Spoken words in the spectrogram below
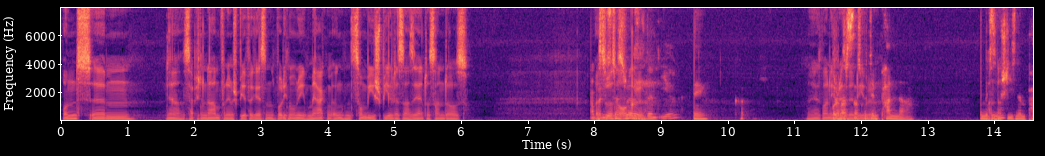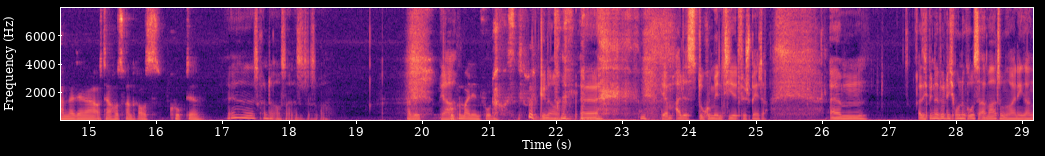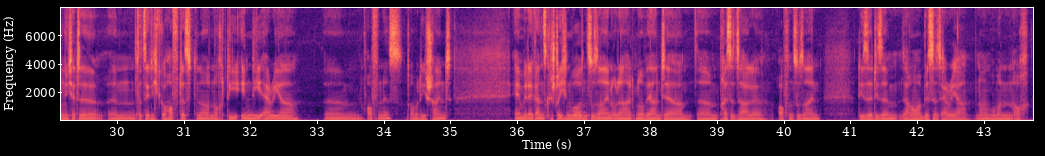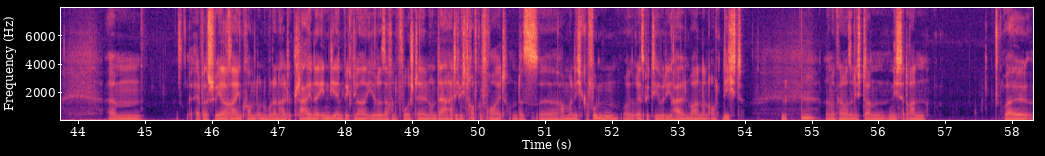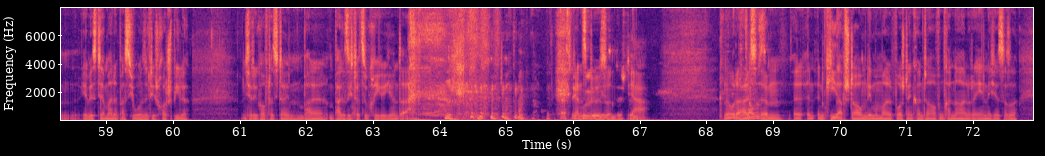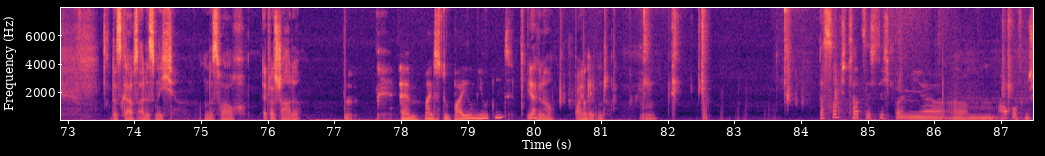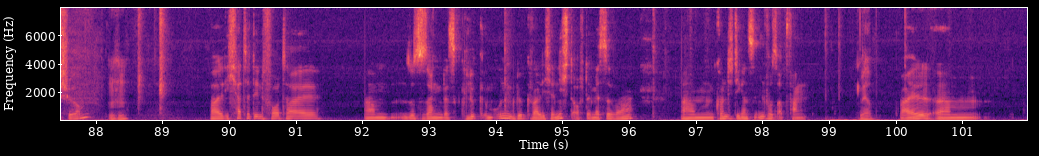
Und ähm, ja, das habe ich den Namen von dem Spiel vergessen. Wollte ich mir unbedingt merken. Irgendein Zombie-Spiel, das sah sehr interessant aus. Aber weißt du, was das? Resident Evil? Nee. Nee, das war nicht Oder was ist das mit dem Panda? Mit Panda? diesem schießenden Panda, der aus der Hauswand rausguckte. Ja, das könnte auch sein, dass es das war. Also ich ja. gucke mal in den Fotos. Genau. äh, wir haben alles dokumentiert für später. Ähm, also ich bin da wirklich ohne große Erwartungen reingegangen. Ich hätte ähm, tatsächlich gehofft, dass noch die Indie-Area ähm, offen ist, aber die scheint entweder ganz gestrichen worden zu sein oder halt nur während der ähm, Pressetage offen zu sein. Diese, diese, sagen wir mal, Business Area, ne, wo man auch ähm, etwas schwerer reinkommt und wo dann halt kleine Indie-Entwickler ihre Sachen vorstellen. Und da hatte ich mich drauf gefreut. Und das äh, haben wir nicht gefunden, respektive die Hallen waren dann auch dicht. Mhm. Man kann also nicht, dann, nicht da dran. Weil ihr wisst ja, meine Passion sind die Schrottspiele. Und ich hatte gehofft, dass ich da mal ein paar Gesichter zu kriege hier und da. Ganz cool böse. Gewesen, ja. Ne, oder ich halt ähm, ein, Key abstauben, den man mal vorstellen könnte auf dem Kanal oder ähnliches. Also das gab es alles nicht. Und das war auch etwas schade. Hm. Ähm, meintest du Biomutant? Ja, genau. Biomutant. Okay. Mhm. Das habe ich tatsächlich bei mir ähm, auch auf dem Schirm. Mhm. Weil ich hatte den Vorteil, ähm, sozusagen das Glück im Unglück, weil ich ja nicht auf der Messe war, ähm, konnte ich die ganzen Infos abfangen. Ja. Weil ähm,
